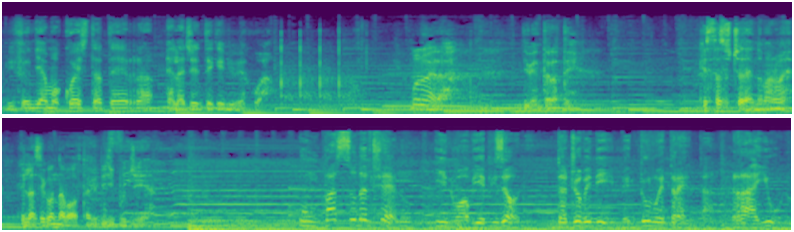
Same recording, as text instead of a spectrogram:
difendiamo questa terra e la gente che vive qua. Manuela, diventerà te. Che sta succedendo, Manuè? È la seconda volta che dici bugia. Un passo dal cielo, i nuovi episodi, da giovedì 21.30, Rai 1.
